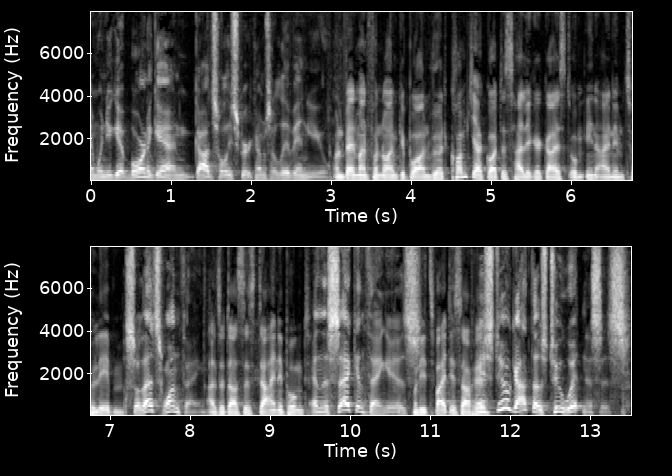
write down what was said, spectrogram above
And when you get born again, God's Holy Spirit comes to live in you. Und wenn man von neuem geboren wird, kommt ja Gottes Heiliger Geist, um in einem zu leben. So that's one thing. Also das ist der eine Punkt. And the second thing is, Und die zweite Sache you still got those two witnesses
